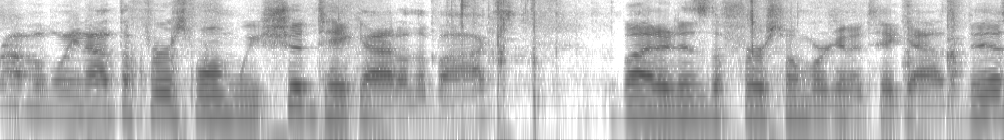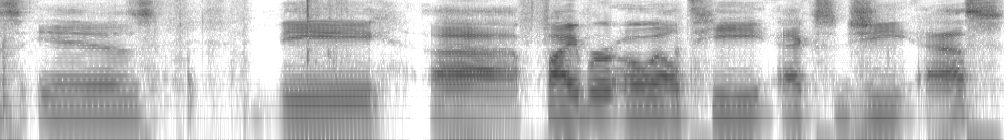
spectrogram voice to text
probably not the first one we should take out of the box, but it is the first one we're going to take out. This is the uh, Fiber OLT XGS,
